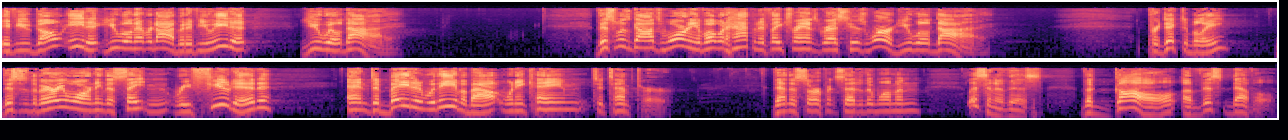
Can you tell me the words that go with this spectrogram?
If you don't eat it, you will never die. But if you eat it, you will die. This was God's warning of what would happen if they transgressed His word. You will die. Predictably, this is the very warning that Satan refuted and debated with Eve about when he came to tempt her. Then the serpent said to the woman, listen to this, the gall of this devil.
